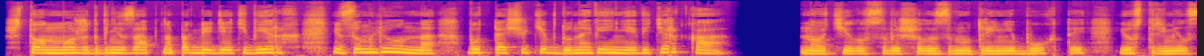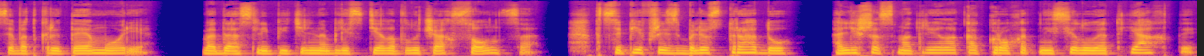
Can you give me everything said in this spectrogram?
что он может внезапно поглядеть вверх, изумленно, будто ощутив дуновение ветерка. Но Тилус вышел из внутренней бухты и устремился в открытое море. Вода ослепительно блестела в лучах солнца. Вцепившись в балюстраду, Алиша смотрела, как крохотный силуэт яхты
